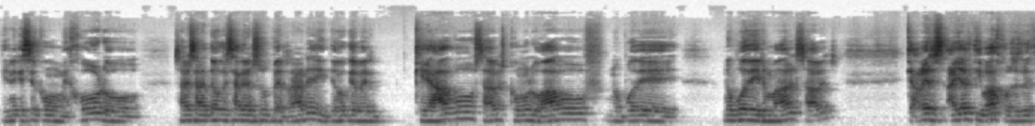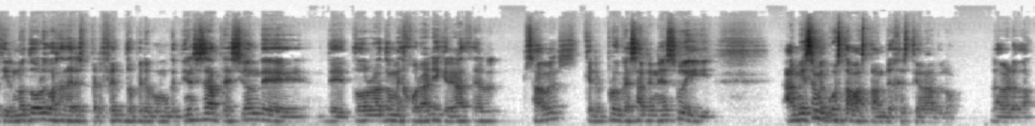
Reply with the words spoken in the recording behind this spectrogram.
tiene que ser como mejor o, ¿sabes? Ahora tengo que sacar el super rare y tengo que ver qué hago, ¿sabes? ¿Cómo lo hago? No puede, no puede ir mal, ¿sabes? que a ver, hay altibajos, es decir, no todo lo que vas a hacer es perfecto, pero como que tienes esa presión de, de todo el rato mejorar y querer hacer, ¿sabes? Querer progresar en eso y a mí eso me cuesta bastante gestionarlo, la verdad.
